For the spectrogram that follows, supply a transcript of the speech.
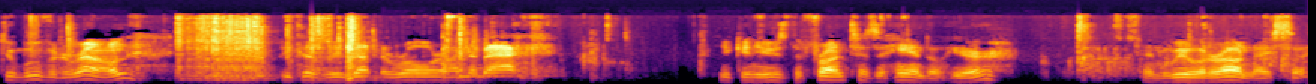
To move it around, because we've got the roller on the back, you can use the front as a handle here and wheel it around nicely.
